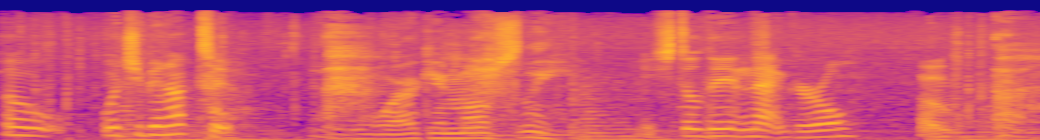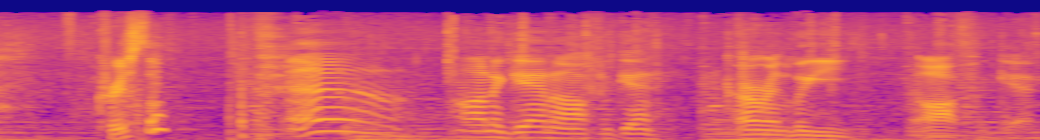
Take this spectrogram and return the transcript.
So, what you been up to? Working mostly. You still dating that girl? Oh, Crystal? Ah, on again, off again. Currently off again.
